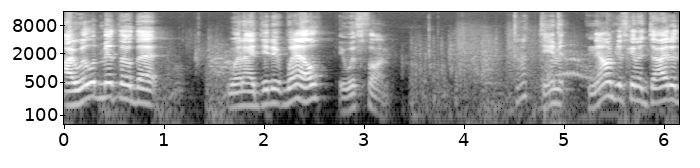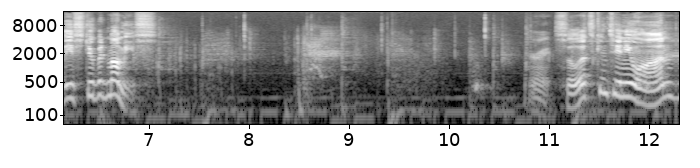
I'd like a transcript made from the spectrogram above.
I will admit, though, that when I did it well, it was fun. God damn it. Now I'm just gonna die to these stupid mummies. Alright, so let's continue on.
